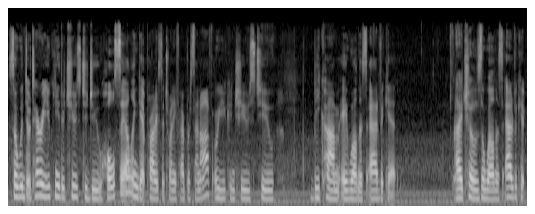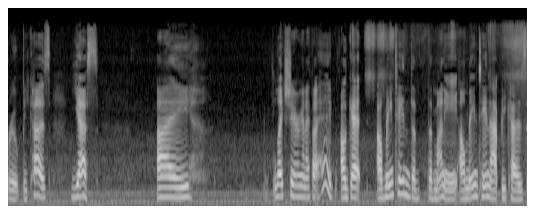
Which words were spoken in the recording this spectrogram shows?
So with doTERRA, you can either choose to do wholesale and get products at 25% off, or you can choose to become a wellness advocate. I chose the wellness advocate route because, yes, I like sharing, and I thought, hey, I'll get, I'll maintain the, the money, I'll maintain that because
